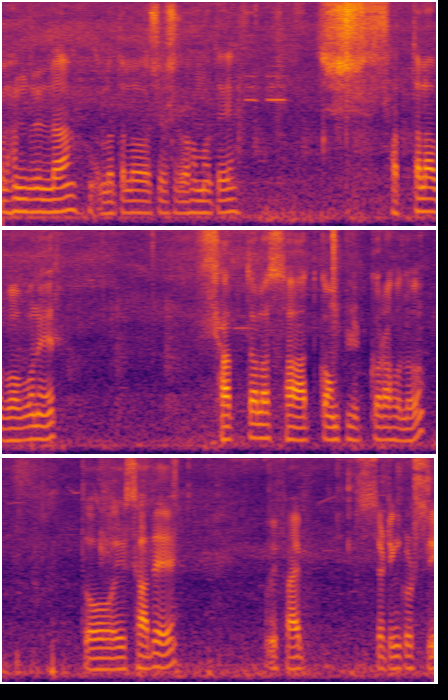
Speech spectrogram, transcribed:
আলহামদুলিল্লাহ, আল্লাহ তালা অশেষ রহমতে সাততলা ভবনের সাততলা ছাদ কমপ্লিট করা হলো। তো এই ছাদে আমি পাইপ সেটিং করছি।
